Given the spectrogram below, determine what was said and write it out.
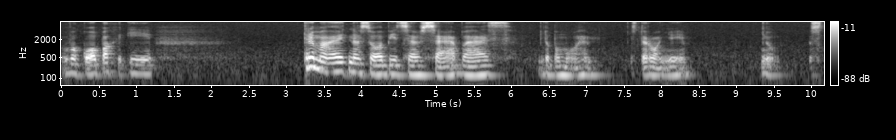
в окопах і тримають на собі це все без допомоги сторонньої. Ну, з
